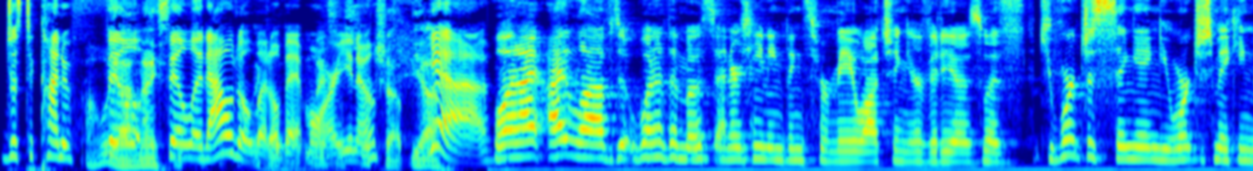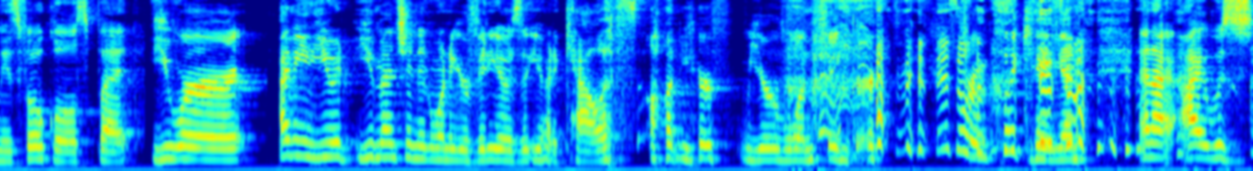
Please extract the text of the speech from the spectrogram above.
just to kind of Oh, fill yeah, nice- fill it out a like little a bit more, nice you know? up, yeah. yeah. Well, and I, I loved one of the most entertaining things for me watching your videos was you weren't just singing, you weren't just making these vocals, but you were. I mean, you had, you mentioned in one of your videos that you had a callus on your your one finger This from one, clicking, and and I, I was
